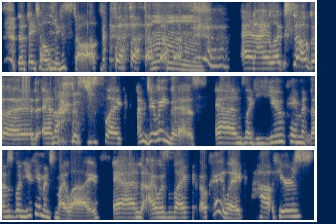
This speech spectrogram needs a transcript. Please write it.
that they told me to stop. mm. And I looked so good. And I was just like, I'm doing this. And like you came in, that was when you came into my life. And I was like, okay, like how here's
